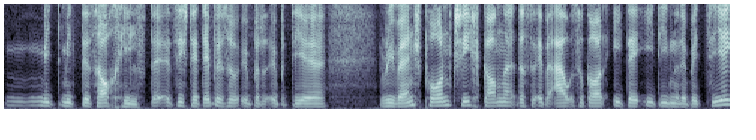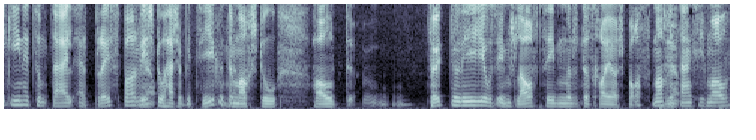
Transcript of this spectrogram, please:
mit, mit der Sache hilft. Es ist dort eben so über, über die Revenge-Porn-Geschichte gegangen, dass du eben auch sogar in, de, in deiner Beziehung hinein zum Teil erpressbar wirst. Ja. Du hast eine Beziehung und dann machst du halt Fotos aus im Schlafzimmer. Das kann ja Spaß machen, Ja. denke ich mal.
